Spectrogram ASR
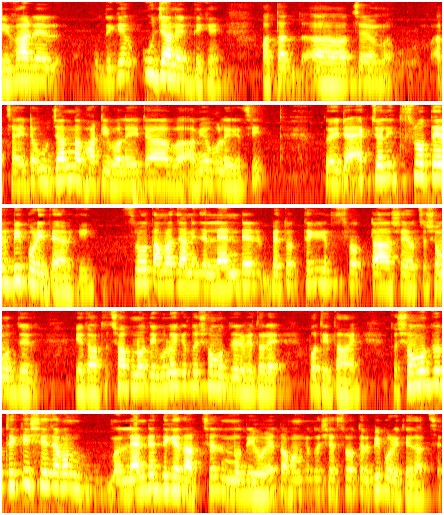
রিভারের দিকে, উজানের দিকে, অর্থাৎ হচ্ছে আচ্ছা এটা উজান না ভাটি বলে, এটা আমিও ভুলে গেছি। তো এটা অ্যাকচুয়ালি স্রোতের বিপরীতে আর কি। স্রোত আমরা জানি যে ল্যান্ডের ভেতর থেকে কিন্তু স্রোতটা আসে হচ্ছে সমুদ্রের ইয়েতে অর্থাৎ সব নদীগুলোই কিন্তু সমুদ্রের ভেতরে পতিত হয়। তো সমুদ্র থেকেই সে যখন ল্যান্ডের দিকে যাচ্ছে নদী হয়ে, তখন কিন্তু সে স্রোতের বিপরীতে যাচ্ছে।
